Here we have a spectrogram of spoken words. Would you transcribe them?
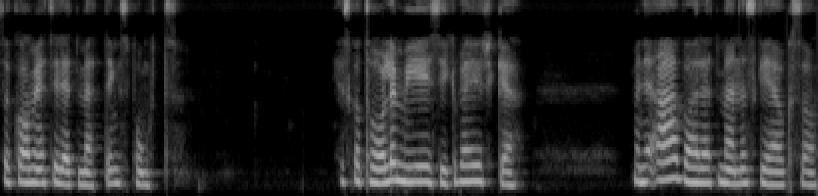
Så kom jeg til et mettingspunkt. Jeg skal tåle mye i sykepleieryrket, men jeg er bare et menneske, jeg også.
